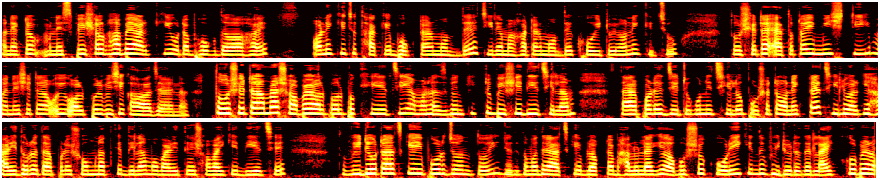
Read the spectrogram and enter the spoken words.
মানে একটা মানে স্পেশালভাবে আর কি ওটা ভোগ দেওয়া হয়। অনেক কিছু থাকে ভোগটার মধ্যে, চিড়ে মাখাটার মধ্যে খই টই অনেক কিছু। তো সেটা এতটাই মিষ্টি মানে সেটা ওই অল্পের বেশি খাওয়া যায় না। তো সেটা আমরা সবাই অল্প অল্প খেয়েছি, আমার হাজব্যান্ডকে একটু বেশি দিয়েছিলাম। তারপরে যেটুকুনি ছিল, পোষাটা অনেকটাই ছিল আর কি, হাড়ি ধরে তারপরে সোমনাথকে দিলাম, ও বাড়িতে সবাইকে দিয়েছে। তো ভিডিওটা আজকে এই পর্যন্তই। যদি তোমাদের আজকে ব্লগটা ভালো লাগে অবশ্য করেই কিন্তু ভিডিওটাতে লাইক করবে আর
